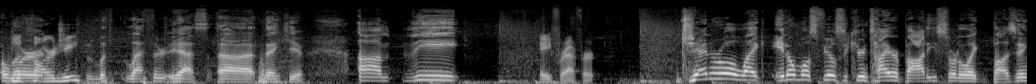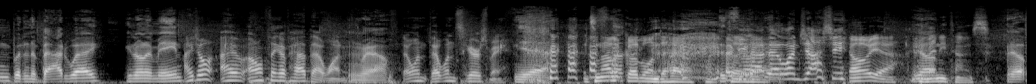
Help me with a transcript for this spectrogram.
a lethargy. word. Leth- lether. Yes. Uh, thank you. Um, the A for effort. general like it almost feels like your entire body's sort of like buzzing, but in a bad way. You know what I mean? I don't. I, I don't think I've had that one. Yeah. That one. That one scares me. Yeah. It's not a good one to have. Have you you had that. that one, Joshy? Oh, yeah. Yeah. Many times. Yep.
